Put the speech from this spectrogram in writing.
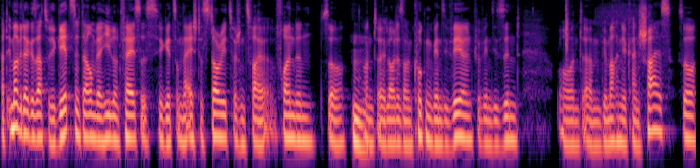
hat immer wieder gesagt, so hier geht's nicht darum, wer Heel und Face ist, hier geht's um eine echte Story zwischen zwei Freundinnen, so Hm. und äh, die Leute sollen gucken, wen sie wählen, für wen sie sind und ähm, wir machen hier keinen Scheiß, so.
